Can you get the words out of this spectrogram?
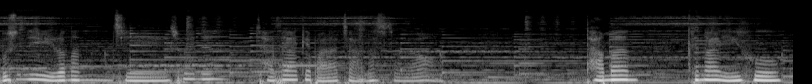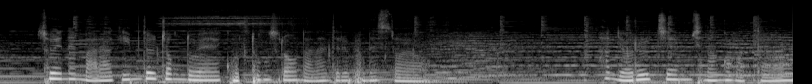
무슨 일이 일어났는지 소희는 자세하게 말하지 않았어요. 다만 그날 이후 소희는 말하기 힘들 정도의 고통스러운 나날들을 보냈어요. 한 열흘쯤 지난 것 같아요.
